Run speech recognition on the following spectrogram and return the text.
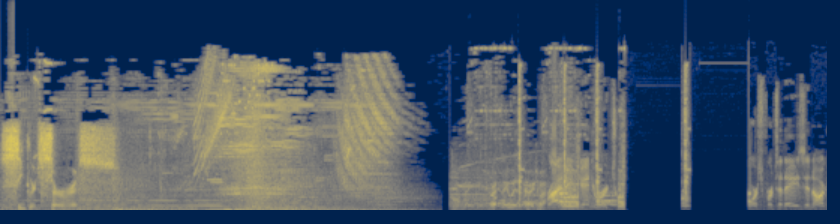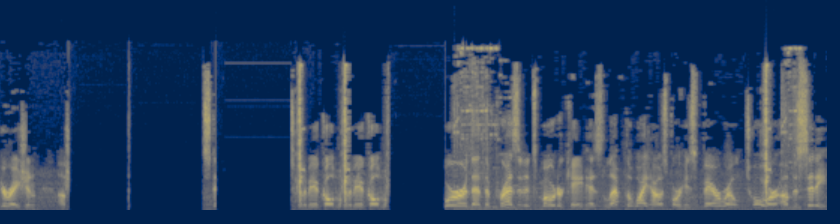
Secret Service. Friday, January 20th, course for today's inauguration of It's going to be a cold one. It's going to be a cold one. Word that the president's motorcade has left the White House for his farewell tour of the city.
